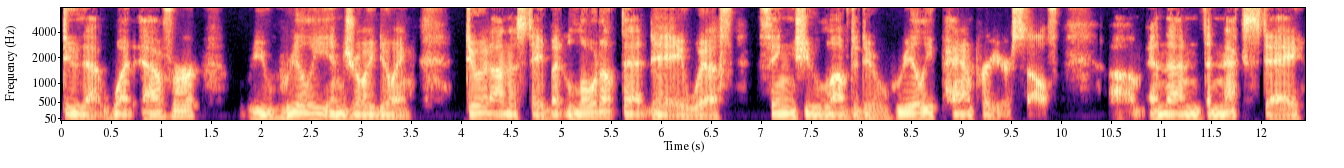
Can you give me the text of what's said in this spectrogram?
do that. Whatever you really enjoy doing, do it on this day, but load up that day with things you love to do. Really pamper yourself. Um, and then the next day,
